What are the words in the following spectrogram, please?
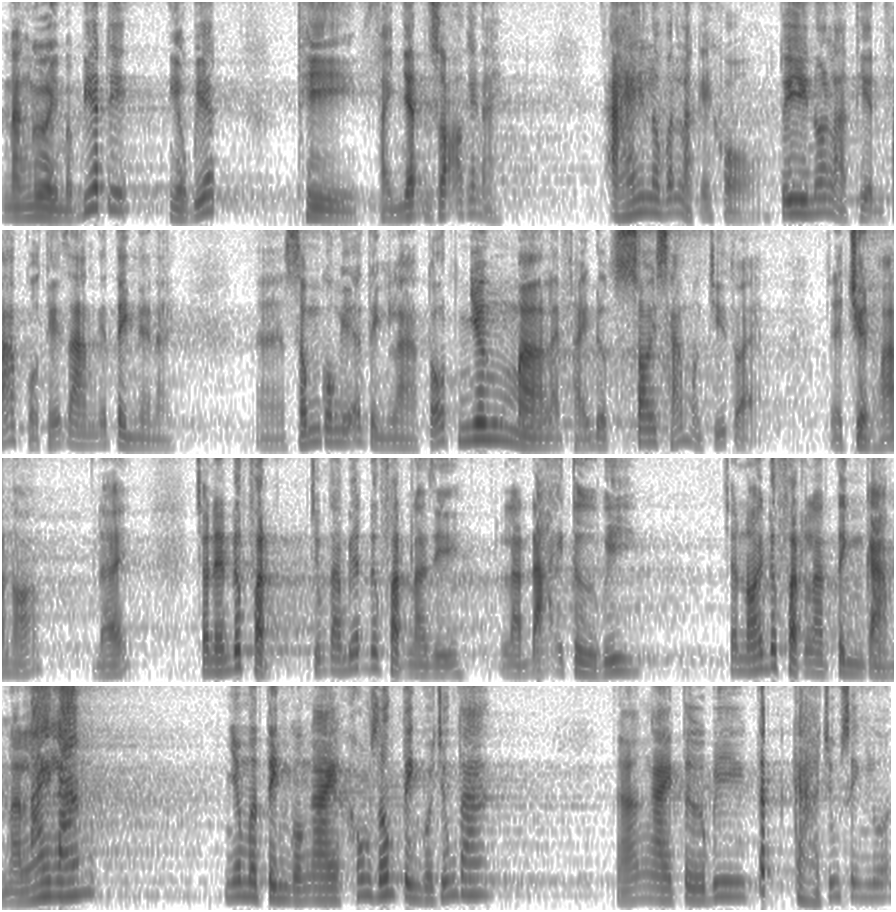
là người mà biết ý, hiểu biết thì phải nhận rõ cái này ái nó vẫn là cái khổ. Tuy nó là thiện pháp của thế gian cái tình này này à, sống có nghĩa tình là tốt nhưng mà lại phải được soi sáng bằng trí tuệ để chuyển hóa nó. Đấy. Cho nên đức phật chúng ta biết đức phật là gì? Là đại từ bi. Cho nói đức phật là tình cảm là lai láng. Nhưng mà tình của ngài không giống tình của chúng ta. À, ngài từ bi tất cả chúng sinh luôn.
